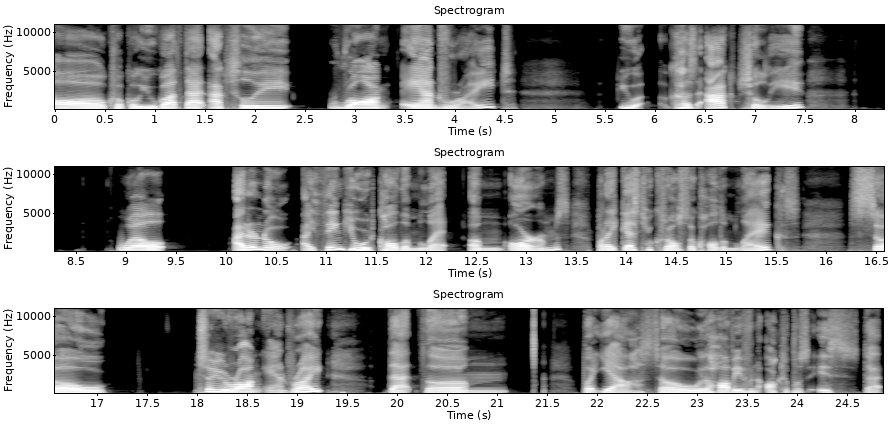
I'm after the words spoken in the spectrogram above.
Oh, Coco, you got that actually wrong and right. You, because actually, well, I don't know. I think you would call them le- um arms, but I guess you could also call them legs. So, so you're wrong and right. That the, um, but yeah. So the hobby of an octopus is that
